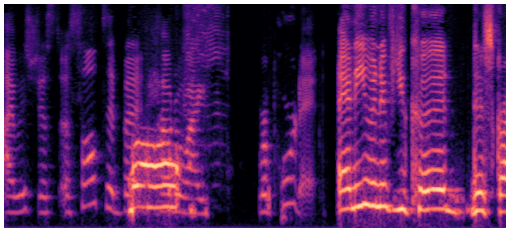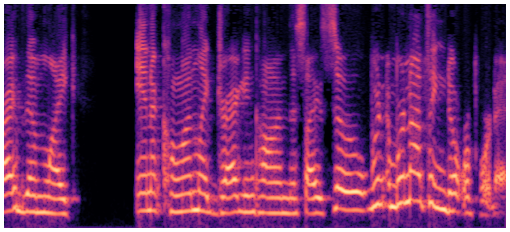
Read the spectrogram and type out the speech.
I was just assaulted, but how do I report it? and even if you could describe them like in a con like dragon con the size so we're, we're not saying don't report it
